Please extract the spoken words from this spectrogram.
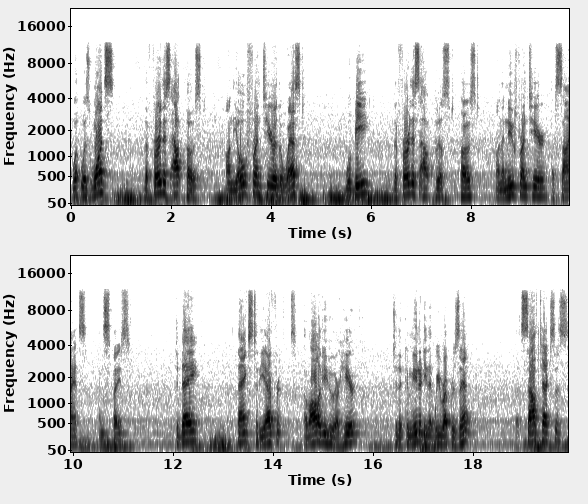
What was once the furthest outpost on the old frontier of the West will be the furthest outpost post on the new frontier of science and space. Today, thanks to the efforts of all of you who are here, to the community that we represent, South Texas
